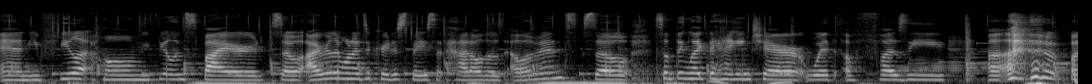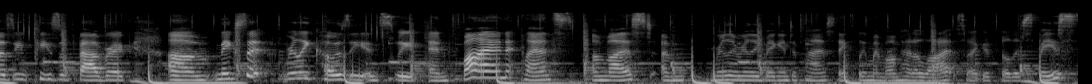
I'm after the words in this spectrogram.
and you feel at home, you feel inspired. So, I really wanted to create a space that had all those elements. So, something like the hanging chair with a fuzzy uh, fuzzy piece of fabric um, makes it really cozy and sweet and fun. Plants, a must. I'm really, really big into plants. Thankfully, my mom had a lot, so I could fill this space.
